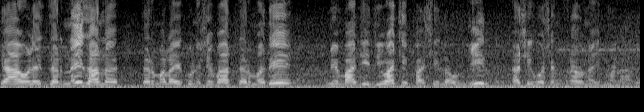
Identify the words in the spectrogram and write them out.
त्यावेळेस जर नाही झालं तर मला एकोणीसशे बहात्तरमध्ये मी माझी जीवाची फाशी लावून घेईल असे वसंतराव नाईक म्हणाले.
